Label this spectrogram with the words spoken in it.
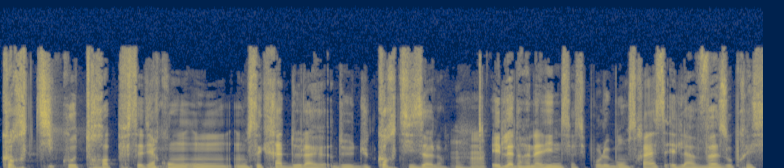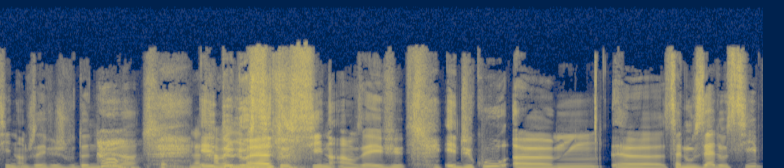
corticotropes, c'est-à-dire qu'on on- on sécrète de la, de- du cortisol Mhm. et de l'adrénaline, ça c'est pour le bon stress, et de la vasopressine. Vous avez vu, je vous donne du a et de l'ocytocine, hein, vous avez vu. Et du coup, euh, ça nous aide aussi.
